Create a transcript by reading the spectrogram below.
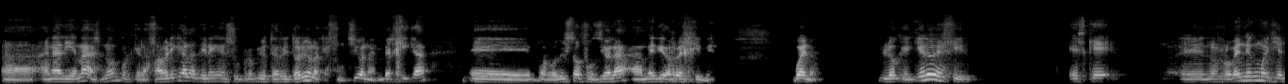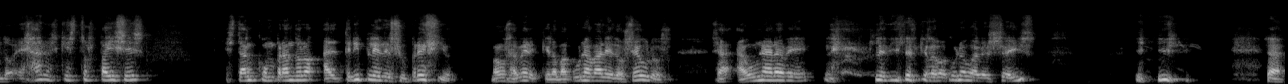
a, nadie más, ¿no? Porque la fábrica la tienen en su propio territorio, la que funciona. En Bélgica, eh, por lo visto, funciona a medio régimen. Bueno, lo que quiero decir es que eh, nos lo venden como diciendo, eh, claro, es que estos países están comprándolo al triple de su precio. Vamos a ver, que la vacuna vale dos euros. O sea, a un árabe le dices que la vacuna vale seis. o sea,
